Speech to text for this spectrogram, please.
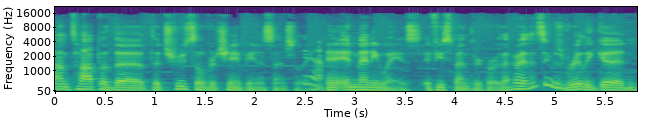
on top of the the True Silver Champion, essentially. Yeah. In, in many ways, if you spend three quarters, that, I mean, that seems really good.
